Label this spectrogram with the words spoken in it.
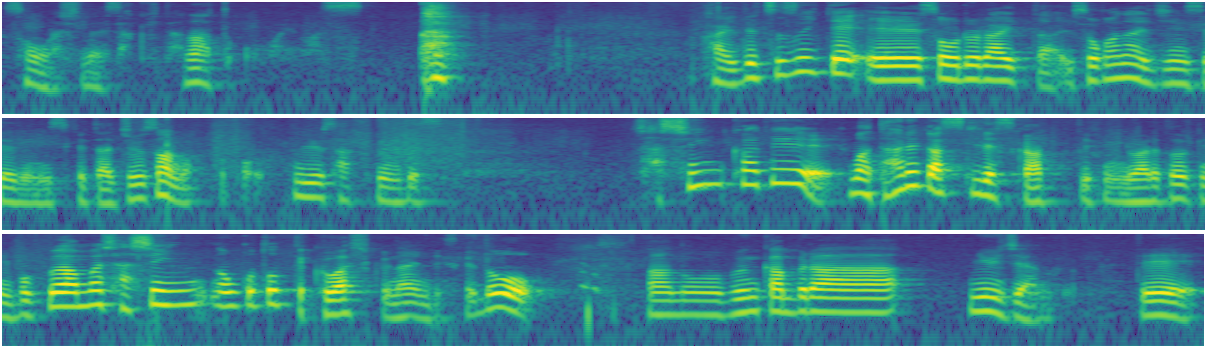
損はしない作品だなと思います。はい、で続いて、えー、ソウルライター「急がない人生で見つけた13のこと」という作品です。写真家で、まあ、誰が好きですかっていうふうに言われた時に僕はあんまり写真のことって詳しくないんですけどあの文化ブラミュージアムで、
